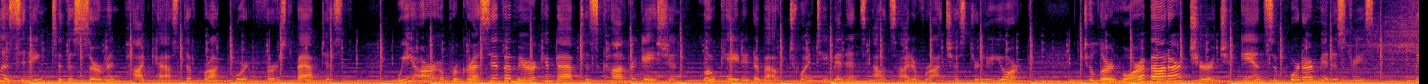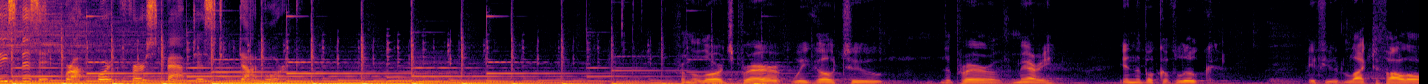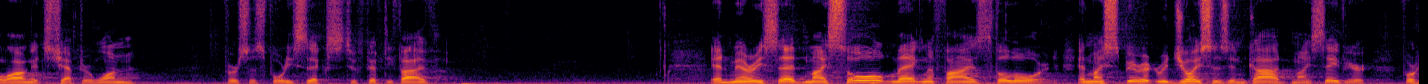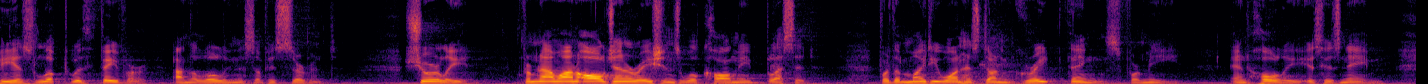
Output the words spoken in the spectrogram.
listening to the Sermon Podcast of Brockport First Baptist. We are a progressive American Baptist congregation located about 20 minutes outside of Rochester, New York. To learn more about our church and support our ministries, please visit brockportfirstbaptist.org. From the Lord's Prayer, we go to the prayer of Mary in the book of Luke. If you'd like to follow along, it's chapter 1, verses 46 to 55. And Mary said, My soul magnifies the Lord, and my spirit rejoices in God, my Savior, for he has looked with favor on the lowliness of his servant. Surely, from now on, all generations will call me blessed, for the Mighty One has done great things for me, and holy is his name.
